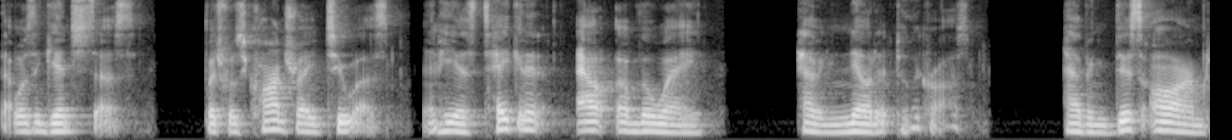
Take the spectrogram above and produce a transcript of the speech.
that was against us, which was contrary to us, and he has taken it out of the way, having nailed it to the cross. Having disarmed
